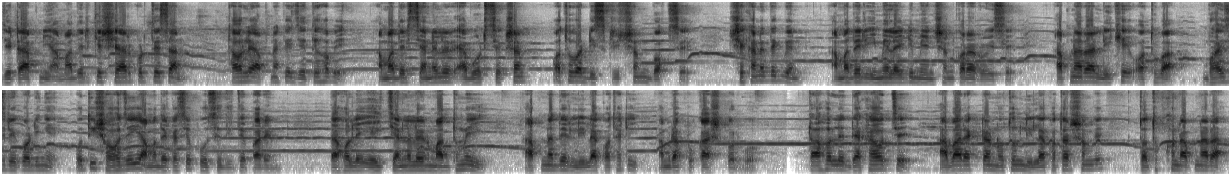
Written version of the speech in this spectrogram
যেটা আপনি আমাদেরকে শেয়ার করতে চান, তাহলে আপনাকে যেতে হবে আমাদের চ্যানেলের অ্যাবোর্ড সেকশন অথবা ডিসক্রিপশন বক্সে সেখানে দেখবেন আমাদের ইমেল আইডি মেনশন করা রয়েছে। আপনারা লিখে অথবা ভয়েস রেকর্ডিংয়ে অতি সহজেই আমাদের কাছে পৌঁছে দিতে পারেন। তাহলে এই চ্যানেলের মাধ্যমেই আপনাদের লীলা কথাটি আমরা প্রকাশ করব। তাহলে দেখা হচ্ছে আবার একটা নতুন লীলা কথার সঙ্গে, ততক্ষণ আপনারা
